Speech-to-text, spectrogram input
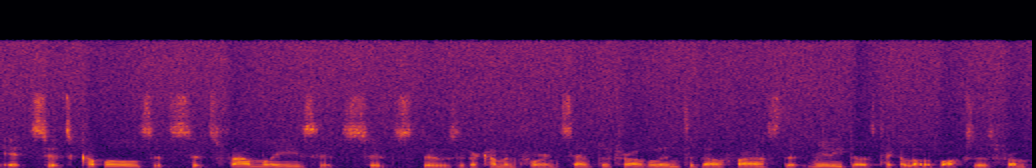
it suits couples, it suits families, it suits those that are coming for incentive travel into Belfast. It really does take a lot of boxes from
